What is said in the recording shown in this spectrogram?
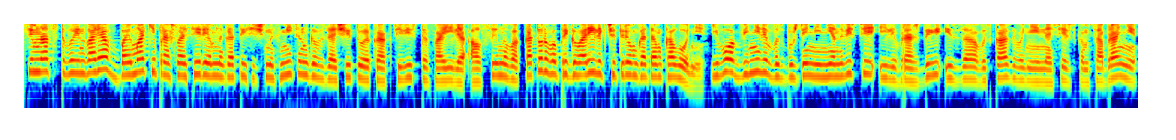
С 17 января в Баймаке прошла серия многотысячных митингов в защиту экоактивиста Фаиля Алсынова, которого приговорили к четырем годам колонии. Его обвинили в возбуждении ненависти или вражды из-за высказываний на сельском собрании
